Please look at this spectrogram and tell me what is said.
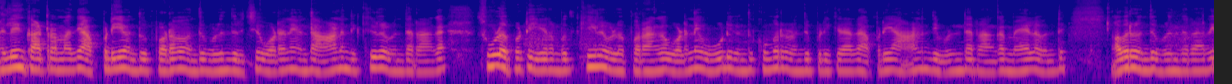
இதுலேயும் காட்டுற மாதிரி அப்படியே வந்து புடவை வந்து விழுந்துருச்சு. உடனே வந்து ஆனந்தி கீழே விழுந்துடுறாங்க. சூளை போட்டு ஏறும்போது கீழே விழ போகிறாங்க உடனே ஓடி வந்து குமரன் வந்து பிடிக்கிறாரு. அப்படியே ஆனந்தி விழுந்துடுறாங்க. மேலே வந்து அவர் வந்து விழுந்துடுறாரு.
